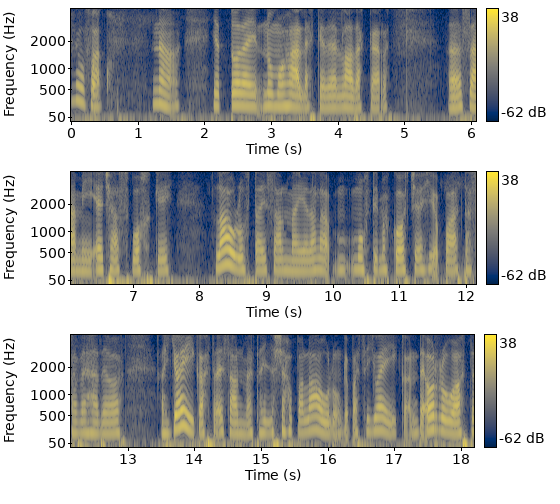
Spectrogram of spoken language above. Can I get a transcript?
No faako. Nää. Ja tuota ei numo hällehkede laadakkar sami echas vuohki laulu tai salma ja tällä muhtima koche jopa, että tällä vähän on joikahta ei salme, että heillä shahopa laulun, jopa se joikan. Te orrua te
